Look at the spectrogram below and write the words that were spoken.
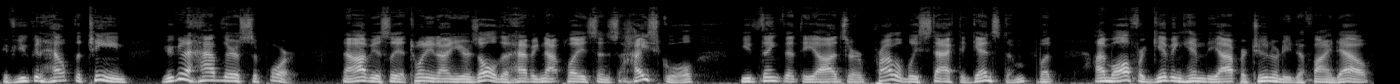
If you can help the team, you're going to have their support. Now, obviously, at 29 years old and having not played since high school, you'd think that the odds are probably stacked against him, but I'm all for giving him the opportunity to find out.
